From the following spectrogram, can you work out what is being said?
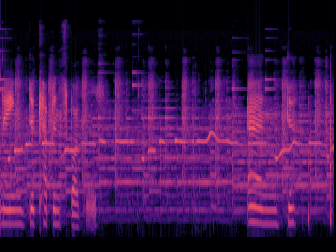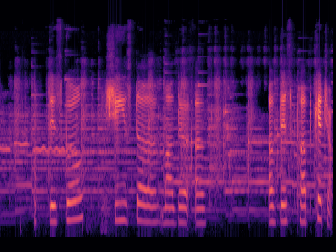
named Captain Sparkles. And this girl, she's the mother of of this pup Ketchup.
